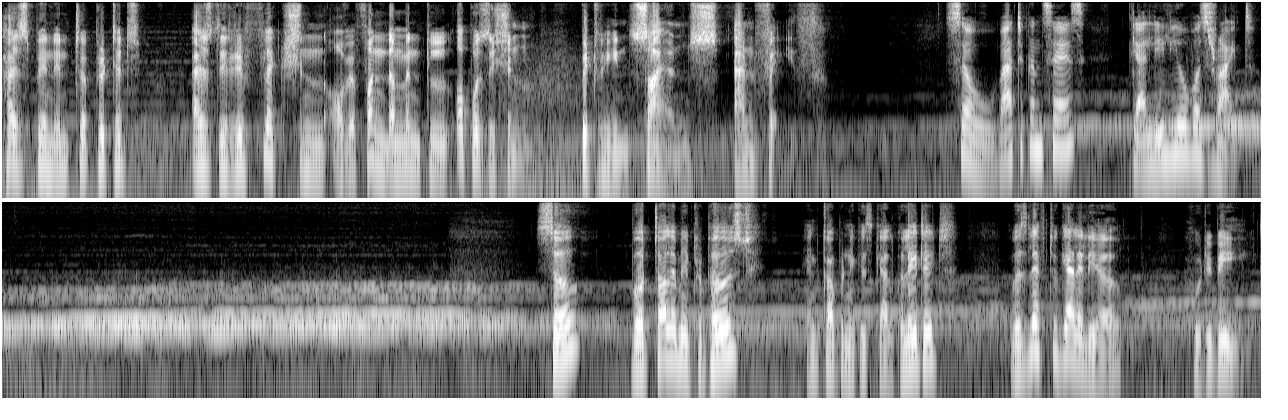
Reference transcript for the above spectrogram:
has been interpreted as the reflection of a fundamental opposition between science and faith. So, Vatican says Galileo was right. So, what Ptolemy proposed and Copernicus calculated was left to Galileo, who revealed.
